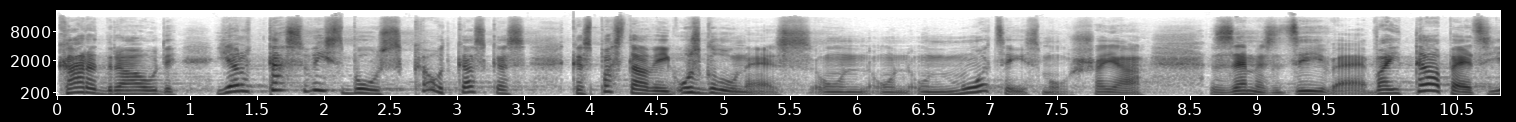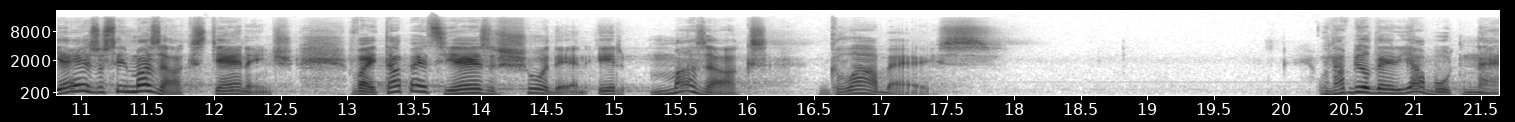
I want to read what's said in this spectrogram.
kara draudi, ja nu tas viss būs kaut kas, kas, kas pastāvīgi uzglūnēs un, un, un mocīs mūs šajā zemes dzīvē, vai tāpēc Jēzus ir mazāks ķēniņš, vai tāpēc Jēzus šodien ir mazāks glābējs? Un atbildē ir jābūt nē.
